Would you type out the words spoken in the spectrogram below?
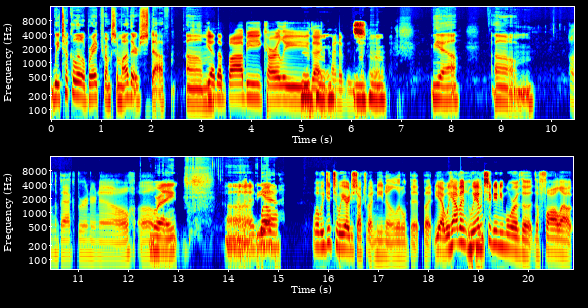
we took a little break from some other stuff. Um yeah the bobby carly that Mhm. kind of is uh, Mhm. Yeah. Um on the back burner now um, right. Uh, and- well, yeah. well we did too we already talked about nina a little bit but yeah we haven't we Mhm. haven't seen any more of the the fallout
